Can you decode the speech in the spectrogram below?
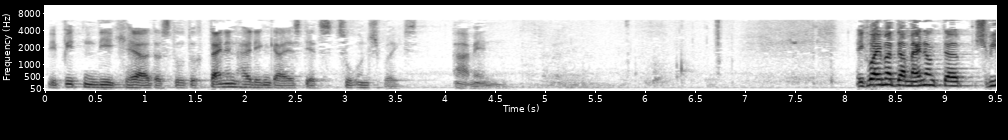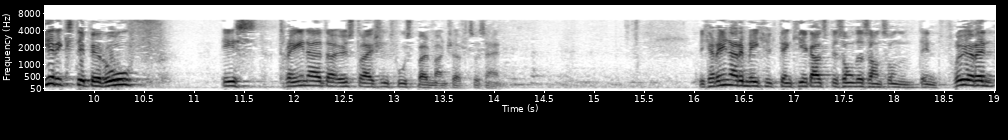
Wir bitten dich, Herr, dass du durch deinen Heiligen Geist jetzt zu uns sprichst. Amen. Ich war immer der Meinung, der schwierigste Beruf ist, Trainer der österreichischen Fußballmannschaft zu sein. Ich erinnere mich, ich denke hier ganz besonders an den früheren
